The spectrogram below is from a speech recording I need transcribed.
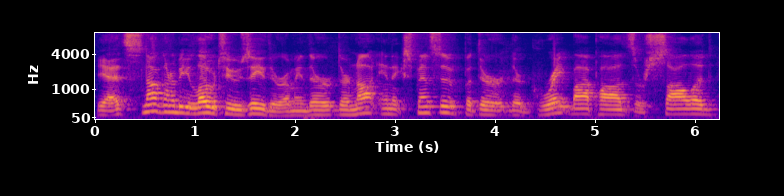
Yeah, it's not going to be low twos either. I mean, they're they're not inexpensive, but they're they're great bipods. They're solid,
